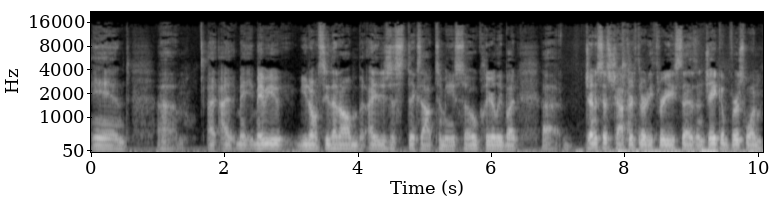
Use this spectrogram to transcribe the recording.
and um, I, I maybe you don't see that at all, but I, it just sticks out to me so clearly. But uh, Genesis chapter 33 says, and Jacob, verse 1,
